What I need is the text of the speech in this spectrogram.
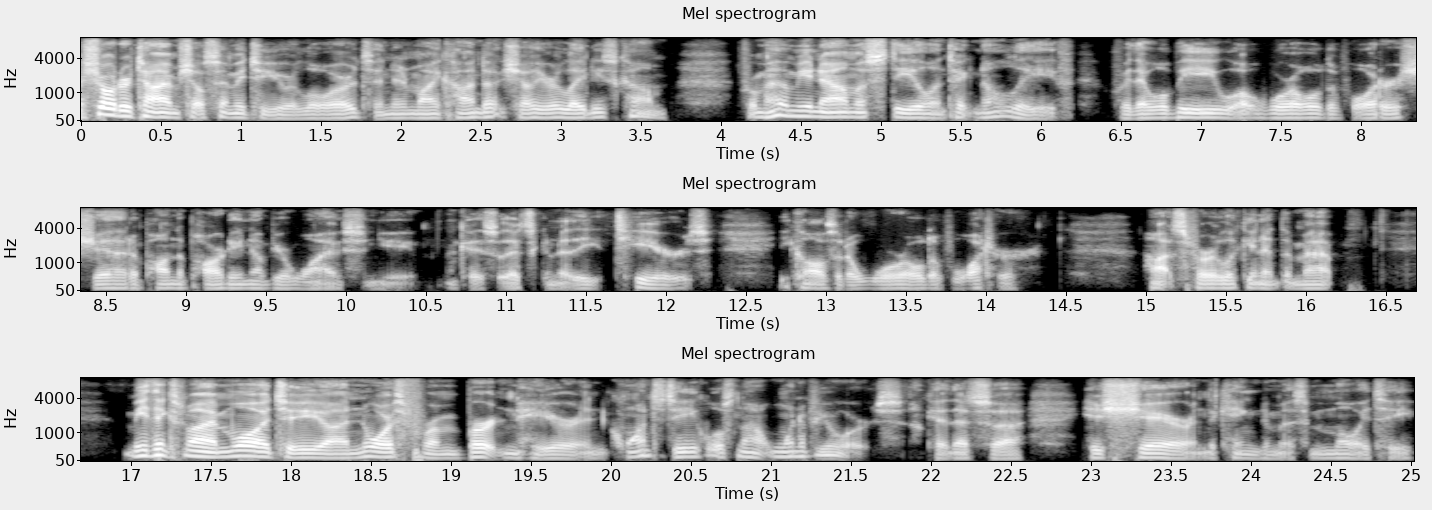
A shorter time shall send me to your lords, and in my conduct shall your ladies come, from whom you now must steal and take no leave, for there will be a world of water shed upon the parting of your wives and you. Okay, so that's going to be tears. He calls it a world of water. Hotspur looking at the map. Methinks my moiety uh, north from Burton here in quantity equals not one of yours. Okay, that's uh, his share in the kingdom as moiety.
